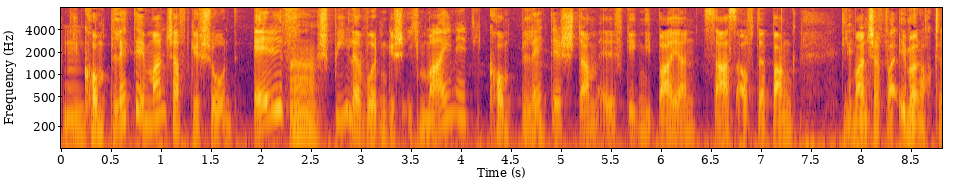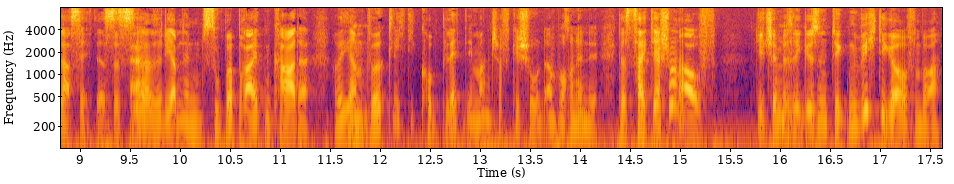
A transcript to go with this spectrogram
mhm. die komplette Mannschaft geschont. Elf ah. Spieler wurden geschont. Ich meine, die komplette. Stammelf gegen die Bayern saß auf der Bank die Mannschaft war immer noch klasse. Das ist, ja. also die haben einen super breiten Kader, aber die mhm. haben wirklich die komplette Mannschaft geschont am Wochenende. Das zeigt ja schon auf. Die Champions League mhm. ist ein Ticken wichtiger offenbar.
